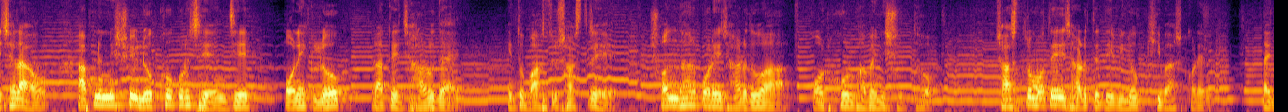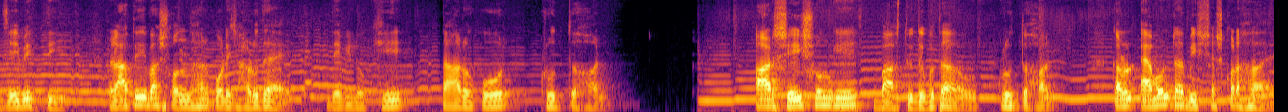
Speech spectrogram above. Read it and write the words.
এছাড়াও আপনি নিশ্চয়ই লক্ষ্য করেছেন যে অনেক লোক রাতে ঝাড়ু দেয়, কিন্তু বাস্তুশাস্ত্রে সন্ধ্যার পরে ঝাড়ু দেওয়া কঠোরভাবে নিষিদ্ধ। শাস্ত্র মতে ঝাড়ুতে দেবী লক্ষ্মী বাস করেন। তাই যে ব্যক্তি রাতে বা সন্ধ্যার পরে ঝাড়ু দেয় দেবী লক্ষ্মী, তার ওপর ক্রুদ্ধ হন। আর সেই সঙ্গে বাস্তু দেবতাও ক্রুদ্ধ হন। কারণ এমনটা বিশ্বাস করা হয়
